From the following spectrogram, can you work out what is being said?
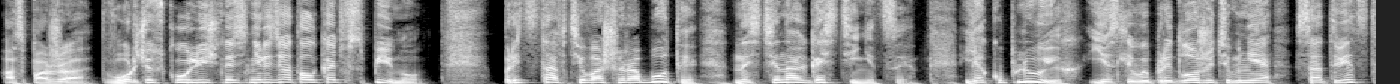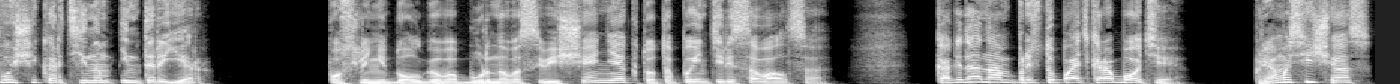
«Аспажа, творческую личность нельзя толкать в спину. Представьте ваши работы на стенах гостиницы. Я куплю их, если вы предложите мне соответствующий картинам интерьер». После недолгого бурного совещания кто-то поинтересовался. «Когда нам приступать к работе?» «Прямо сейчас».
